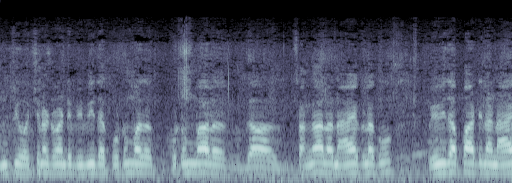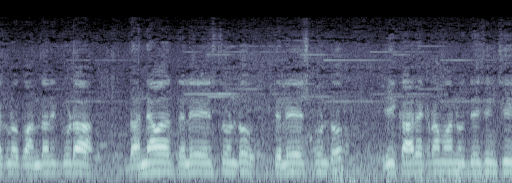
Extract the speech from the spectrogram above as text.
నుంచి వచ్చినటువంటి వివిధ కుటుంబ కుటుంబాల సంఘాల నాయకులకు వివిధ పార్టీల నాయకులకు అందరికి కూడా ధన్యవాదాలు తెలియజేస్తుంటూ తెలియజేసుకుంటూ ఈ కార్యక్రమాన్ని ఉద్దేశించి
